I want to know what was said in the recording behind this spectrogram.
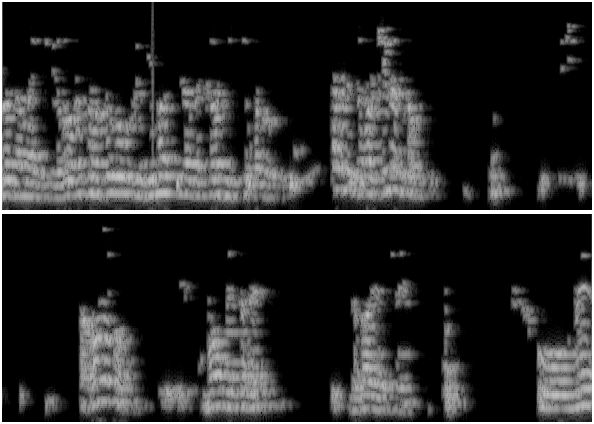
לא יודע מה יקרה, לא רוצה לעשות לו בגימטריה וקראת מסתובבות. סתם זה דבר קיללת אותי. נכון או לא? מה הוא מתרץ? דבר יפה. הוא אומר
